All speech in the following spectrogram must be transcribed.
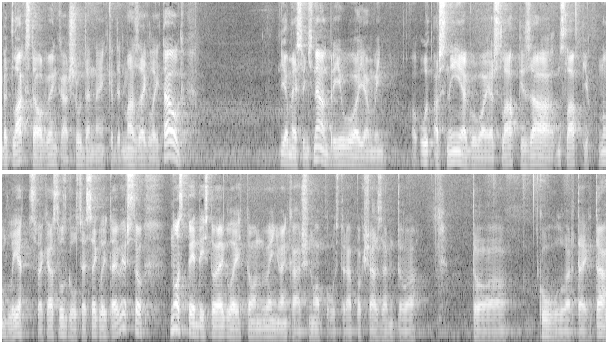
bet lakstaugi vienkārši rudenī, kad ir maza eglīta auga. Ja mēs viņus neatbrīvojam, viņi ar sniegu vai ar slapju, zāli, slapju nu, lietus vai kas uzgulsies eglītē virsū, nospiedīs to eglīti un viņi vienkārši nopūst tur apakšā zem to, to kūlu, var teikt tā.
